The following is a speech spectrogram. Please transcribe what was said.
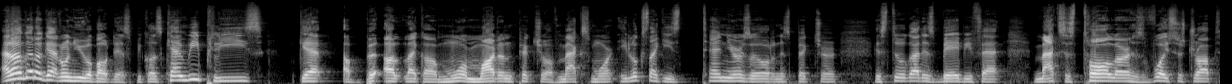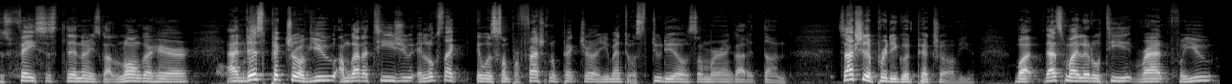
and I'm gonna get on you about this because can we please get a bit like a more modern picture of Max Mort? He looks like he's 10 years old in this picture. He's still got his baby fat. Max is taller. His voice is dropped. His face is thinner. He's got longer hair. And this picture of you, I'm gonna tease you. It looks like it was some professional picture. You went to a studio somewhere and got it done. It's actually a pretty good picture of you. But that's my little tea rant for you.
